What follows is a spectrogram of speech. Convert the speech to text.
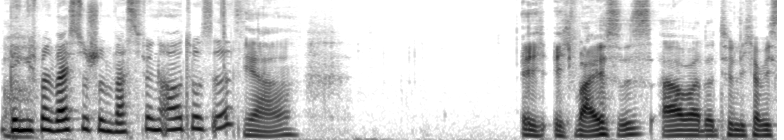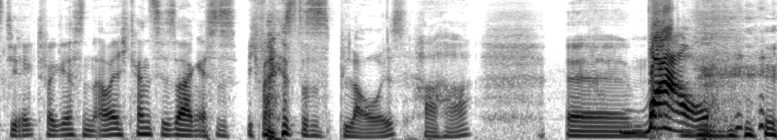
Bin oh. gespannt, weißt du schon, was für ein Auto es ist? Ja. Ich, ich weiß es, aber natürlich habe ich es direkt vergessen. Aber ich kann es dir sagen, es ist, ich weiß, dass es blau ist. Haha. Ähm. Wow!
